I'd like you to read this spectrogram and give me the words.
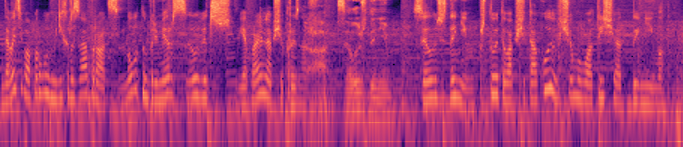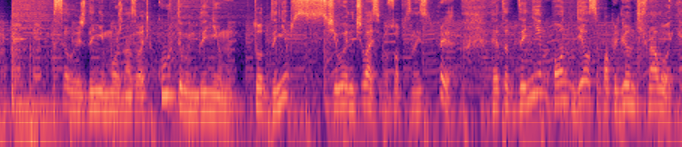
Давайте попробуем в них разобраться. Ну вот, например, селвидж. Я правильно вообще произношу? Да, селвидж деним. Селвидж деним. Что это вообще такое и в чем его отличие от денима? Селвидж деним можно назвать культовым денимом. Тот деним, с чего и началась его собственная история, этот деним, он делался по определенной технологии.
